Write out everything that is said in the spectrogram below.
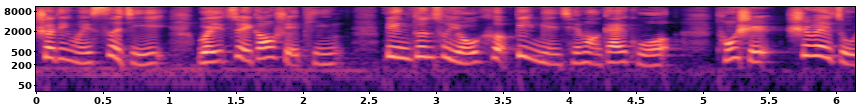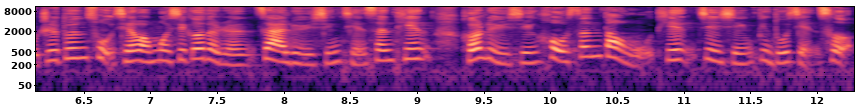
设定为四级，为最高水平，并敦促游客避免前往该国。同时，世卫组织敦促前往墨西哥的人在旅行前三天和旅行后三到五天进行病毒检测。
